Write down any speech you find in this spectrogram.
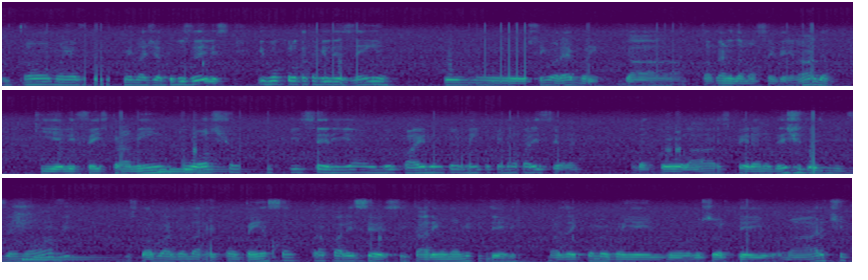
Então amanhã eu vou homenagear todos eles e vou colocar também o desenho do Senhor Ebony da Taverna da Maçã Envenenada, que ele fez para mim do Ocean, que seria o meu pai no Tormento, que ainda não apareceu, né? Ainda estou lá esperando desde 2019, estou aguardando a recompensa para aparecer, citarem o nome dele. Mas aí, como eu ganhei no, no sorteio uma arte,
